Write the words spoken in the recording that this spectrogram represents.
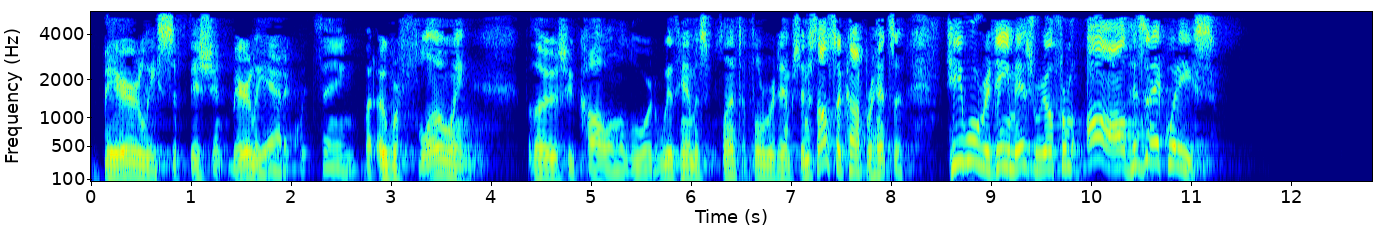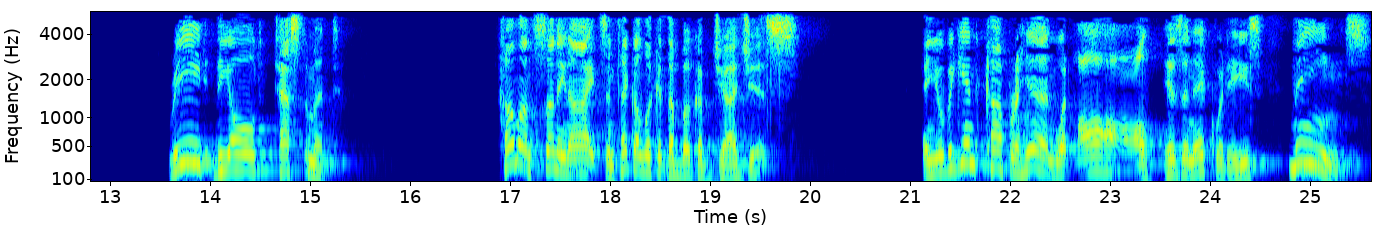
barely sufficient, barely adequate thing, but overflowing for those who call on the Lord. With him is plentiful redemption. It's also comprehensive. He will redeem Israel from all his iniquities. Read the Old Testament. Come on Sunday nights and take a look at the book of Judges. And you'll begin to comprehend what all his iniquities means.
